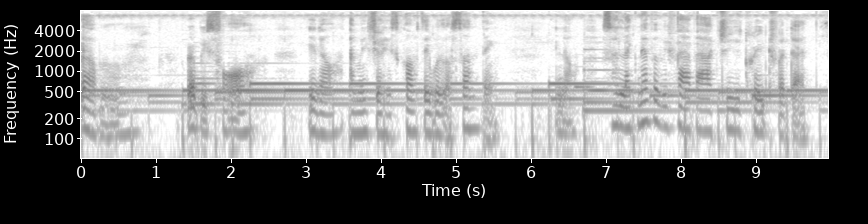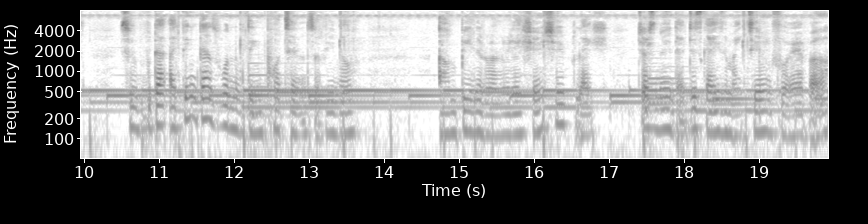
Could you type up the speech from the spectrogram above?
um, rub his fur, you know, I make sure he's comfortable or something, you know. So, like, never before have I actually craved for that. So, that I think that's one of the importance of, you know, um, being in a relationship, like just knowing that this guy is in my team forever.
